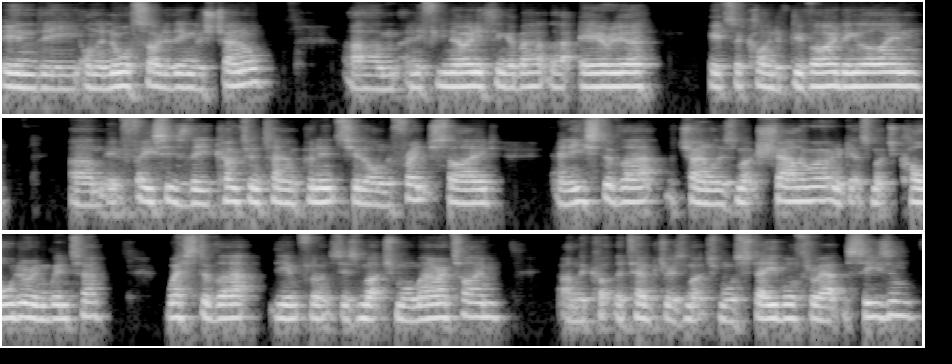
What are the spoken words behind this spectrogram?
in the on the north side of the English Channel. Um, and if you know anything about that area, it's a kind of dividing line. Um, it faces the Cotentin Peninsula on the French side, and east of that, the channel is much shallower and it gets much colder in winter. West of that, the influence is much more maritime and the, the temperature is much more stable throughout the season.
